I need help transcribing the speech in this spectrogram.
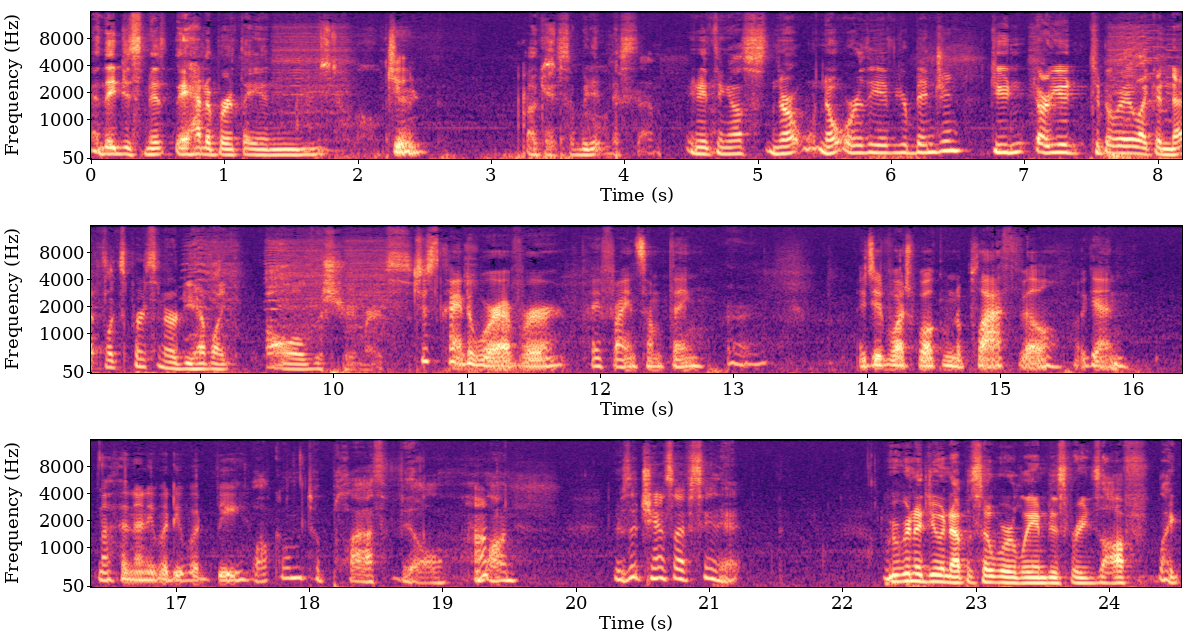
And they just missed. They had a birthday in. June. Okay, so we didn't miss them. Anything else noteworthy of your binging? Do you are you typically like a Netflix person, or do you have like all of the streamers? Just kind of wherever I find something. I did watch Welcome to Plathville again. Nothing anybody would be. Welcome to Plathville. Huh? Hold on. There's a chance I've seen it. We were gonna do an episode where Liam just reads off like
